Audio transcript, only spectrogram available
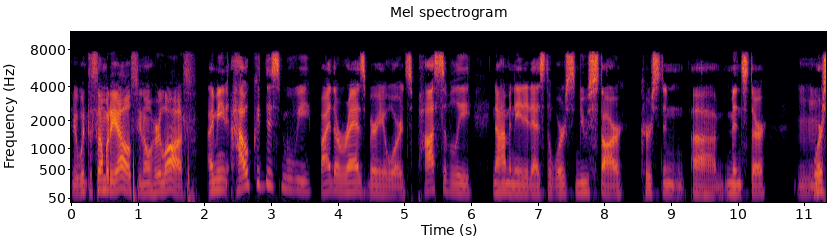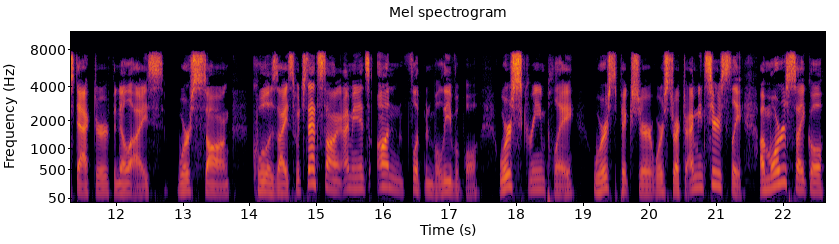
it went to somebody else. You know, her loss. I mean, how could this movie, by the Raspberry Awards, possibly nominated as the worst new star, Kirsten uh, Minster, worst actor, Vanilla Ice, worst song, Cool as Ice, which that song, I mean, it's unflippin' believable. Worst screenplay, worst picture, worst director. I mean, seriously, a motorcycle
